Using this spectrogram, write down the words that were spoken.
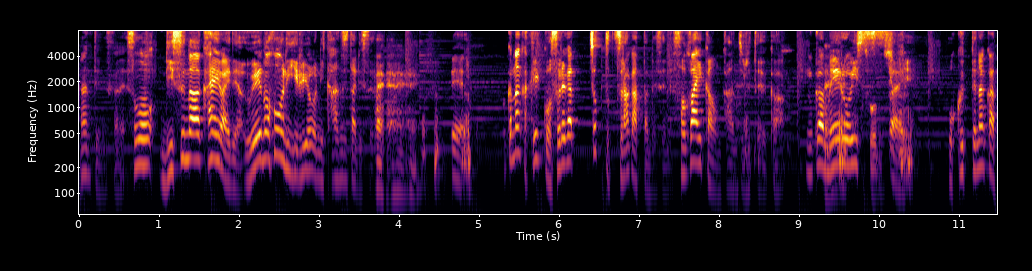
なんていうんですかね、そのリスナー界隈では上の方にいるように感じたりする。はいはいはい。で、僕なんか結構それがちょっと辛かったんですよね。疎外感を感じるというか、僕はメールを一切送ってなかっ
